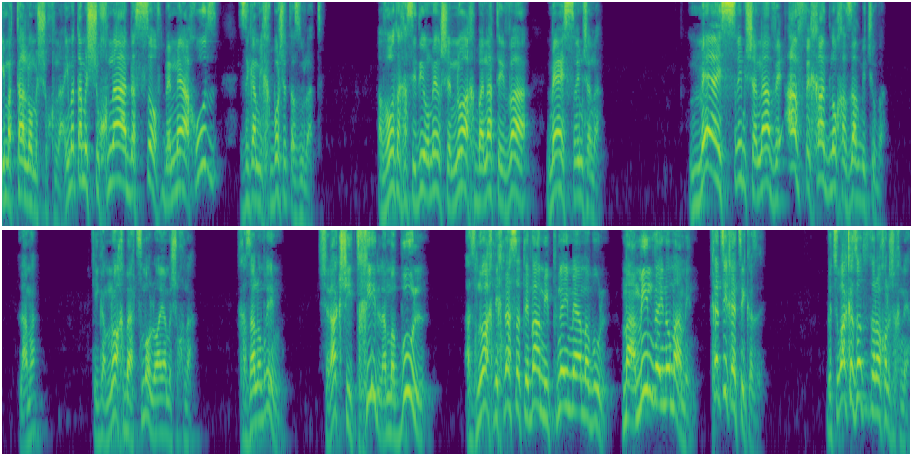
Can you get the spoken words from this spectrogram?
אם אתה לא משוכנע. אם אתה משוכנע עד הסוף במאה אחוז, זה גם יכבוש את הזולת. אבות החסידי אומר שנוח בנה תיבה 120 שנה. 120 שנה ואף אחד לא חזר בתשובה. למה? כי גם נוח בעצמו לא היה משוכנע. חז"ל אומרים שרק כשהתחיל המבול, אז נוח נכנס לתיבה מפני מי המבול. מאמין ואינו מאמין. חצי חצי כזה. בצורה כזאת אתה לא יכול לשכנע.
